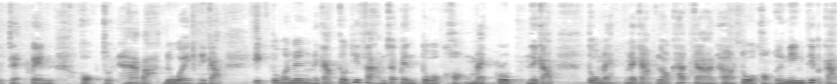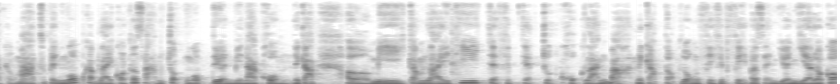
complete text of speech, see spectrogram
6.7 เป็น 6.5 บาทด้วยนะครับอีกตัวหนึ่งนะครับตัวที่ 3 จะเป็นตัวของ Mc Group นะครับตัว Mac นะครับเราคาดการณ์ตัวของ e a r n i n g ที่ประกาศออกมาจะเป็นงบกำไร quarter สามจบงบเดือนมีนาคมนะครับมีกำไรที่ 77.6 ล้านบาทนะครับ drop ลง 44%เยือนเยียแล้วก็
